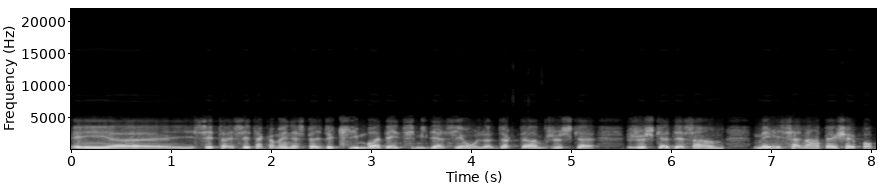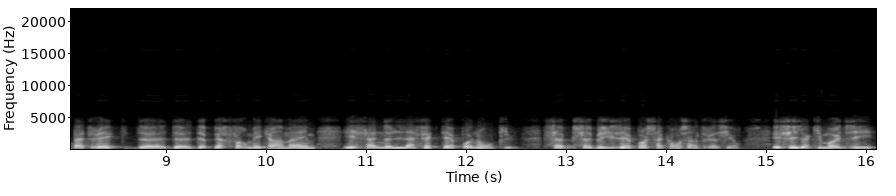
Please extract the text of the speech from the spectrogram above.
Et euh, c'était comme une espèce de climat d'intimidation d'octobre jusqu'à décembre, mais ça n'empêchait pas Patrick de, performer quand même et ça ne l'affectait pas non plus. Ça, ça brisait pas sa concentration. Et c'est là qu'il m'a dit,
